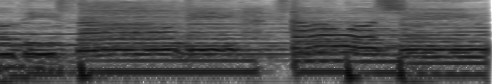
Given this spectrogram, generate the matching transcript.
扫地扫地扫我心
